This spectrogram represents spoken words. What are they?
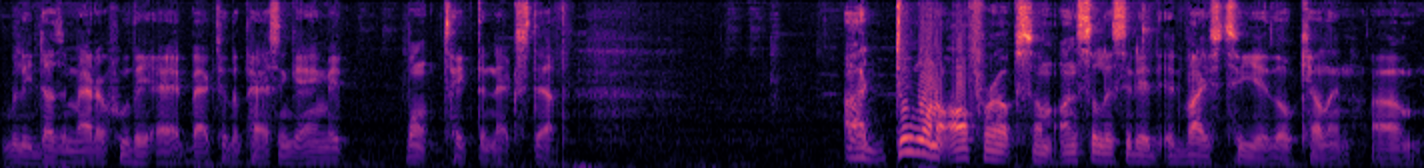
really doesn't matter who they add back to the passing game. It won't take the next step. I do want to offer up some unsolicited advice to you, though, Kellen. Um,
